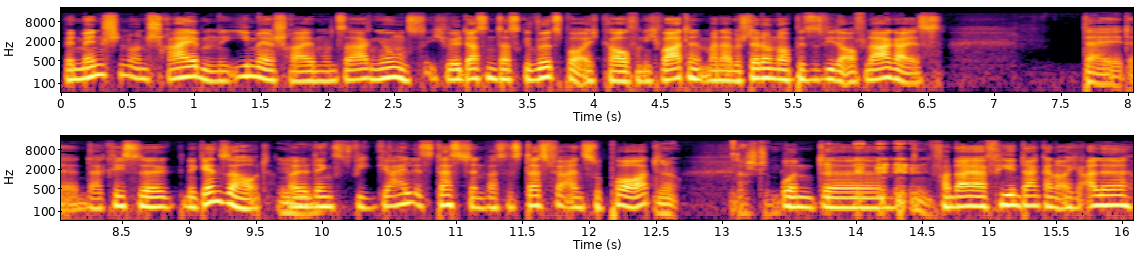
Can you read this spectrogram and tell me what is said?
Wenn Menschen uns schreiben, eine E-Mail schreiben und sagen, Jungs, ich will das und das Gewürz bei euch kaufen, ich warte mit meiner Bestellung noch, bis es wieder auf Lager ist, da, da, da kriegst du eine Gänsehaut, weil Mhm. du denkst, wie geil ist das denn? Was ist das für ein Support? Ja, das stimmt. Und äh, von daher vielen Dank an euch alle.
